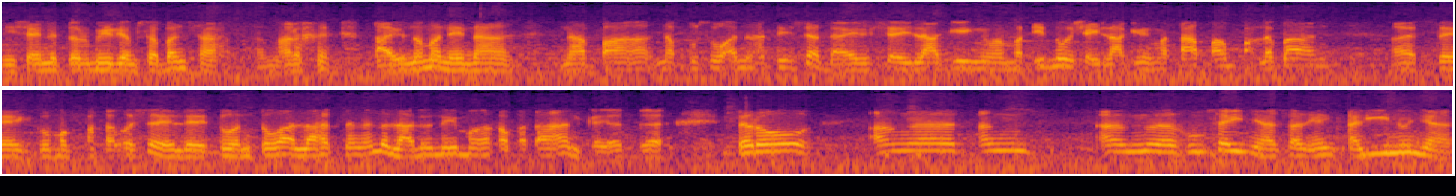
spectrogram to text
ni Senator Miriam sa bansa. Tayo naman eh na napa, napusuan natin siya dahil siya laging matino, siya laging matapang, palaban. At eh, kung magpatawa siya, eh, tuwan-tuwa lahat ng ano, lalo na yung mga kabataan. Kaya, eh, pero ang ah, ang ang ah, husay niya, sa ang talino niya,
